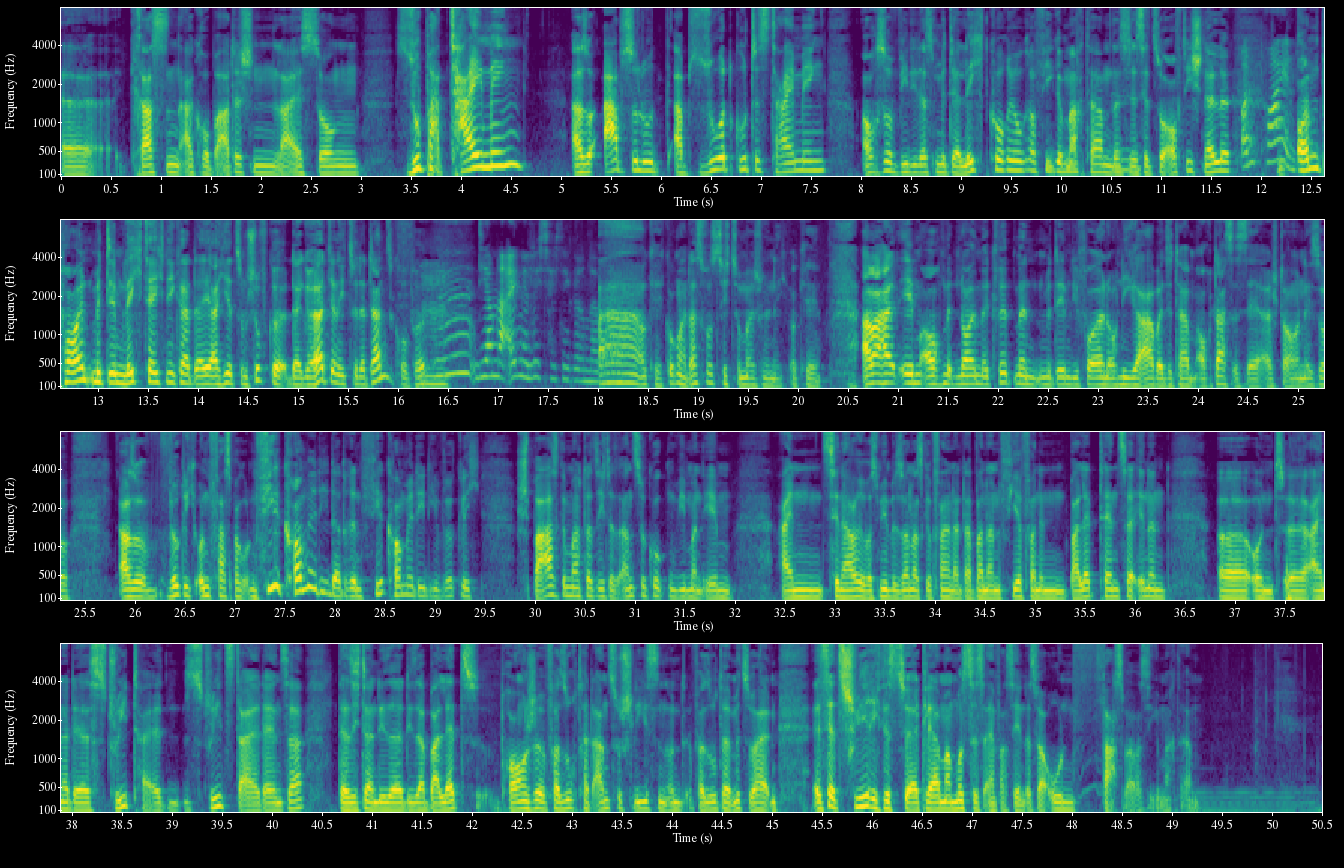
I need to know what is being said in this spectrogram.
äh, krassen akrobatischen Leistungen, super Timing, also absolut absurd gutes Timing. Auch so, wie die das mit der Lichtchoreografie gemacht haben, dass mhm. sie das jetzt so auf die Schnelle. On point. On point mit dem Lichttechniker, der ja hier zum Schuff gehört. Der gehört ja nicht zu der Tanzgruppe. Mhm. Die haben eine eigene Lichttechnikerin dabei. Ah, okay. Guck mal, das wusste ich zum Beispiel nicht. Okay. Aber halt eben auch mit neuem Equipment, mit dem die vorher noch nie gearbeitet haben. Auch das ist sehr erstaunlich. So. Also wirklich unfassbar gut. Und viel Comedy da drin, viel Comedy, die wirklich Spaß gemacht hat, sich das anzugucken, wie man eben ein Szenario, was mir besonders gefallen hat. Da waren dann vier von den BalletttänzerInnen äh, und äh, einer der Street-Style-Dancer, der sich dann dieser, dieser Ballettbranche versucht hat anzuschließen und versucht hat mitzuhalten. Es ist jetzt schwierig, das zu erklären. Man muss es einfach sehen. Das war unfassbar, was sie gemacht haben.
